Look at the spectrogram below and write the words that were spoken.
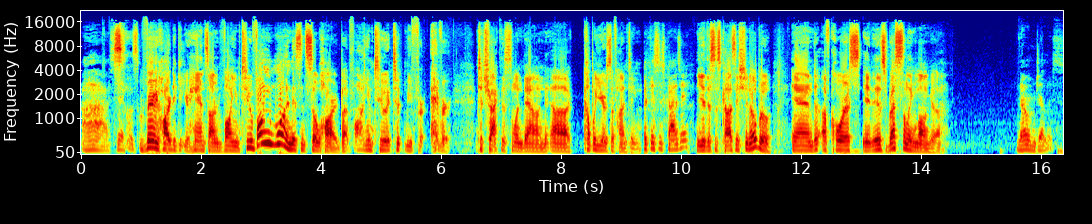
Ah, sick. It's very hard to get your hands on volume two. Volume one isn't so hard, but volume two, it took me forever to track this one down. A uh, couple years of hunting. But this is Kaze? Yeah, this is Kaze Shinobu. And of course, it is wrestling manga. Now I'm jealous.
